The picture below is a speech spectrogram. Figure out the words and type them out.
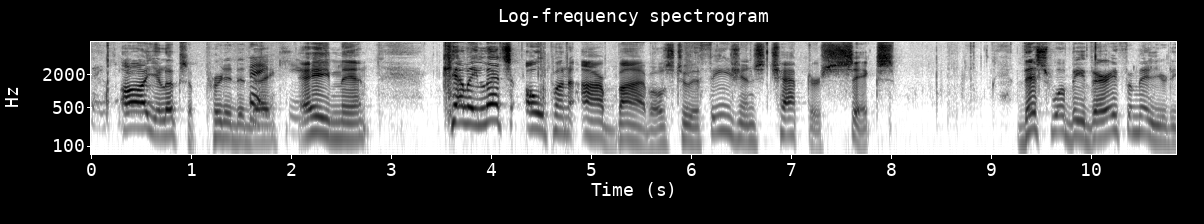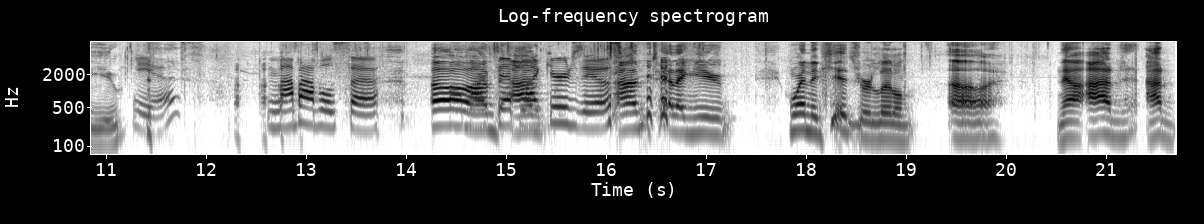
Thank you. oh, you look so pretty today. Thank you. Amen. Kellie, let's open our Bibles to Ephesians chapter 6. This will be very familiar to you. Yes. My Bible's uh, oh, all marked I'm, up I'm, like yours is. I'm telling you, when the kids were little, uh, now I'd, I'd,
